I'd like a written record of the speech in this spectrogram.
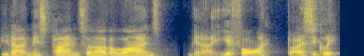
you don't miss payments on other loans. You know, you're fine basically.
